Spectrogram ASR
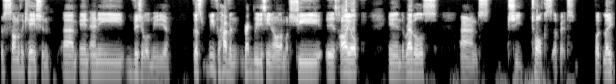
personification um in any visual media. because we haven't Correct. really seen all that much. She is high up in the rebels, and she talks a bit. But like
